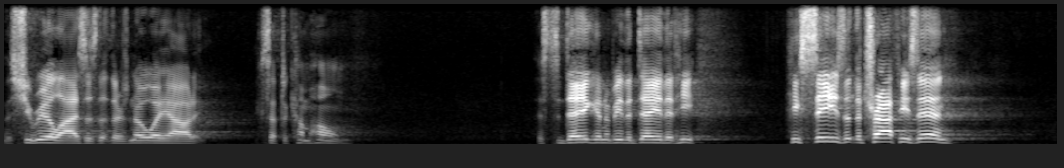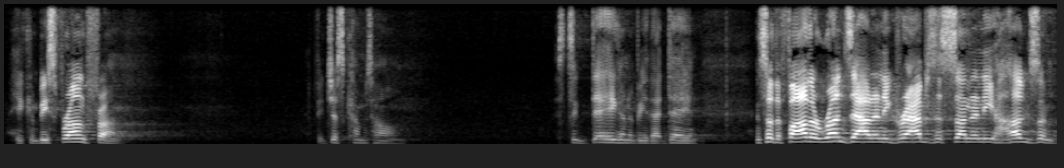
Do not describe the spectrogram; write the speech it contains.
that she realizes that there's no way out except to come home? Is today going to be the day that he, he sees that the trap he's in, he can be sprung from if he just comes home? Is today going to be that day? And, and so the father runs out and he grabs his son and he hugs him.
